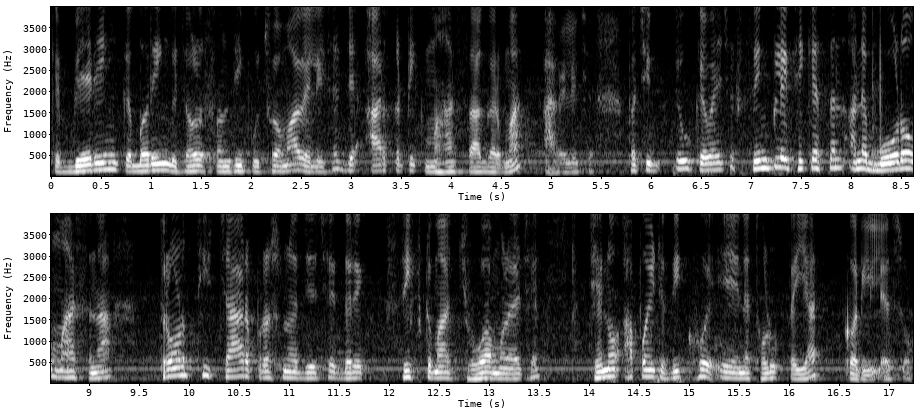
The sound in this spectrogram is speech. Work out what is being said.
કે બેરિંગ કે બરિંગ જળ સંધિ પૂછવામાં આવેલી છે, જે આર્કટિક મહાસાગરમાં આવેલી છે. પછી એવું કહેવાય છે સિમ્પ્લિફિકેશન અને બોડો માસના ત્રણથી ચાર પ્રશ્ન જે છે દરેક શિફ્ટમાં જોવા મળે છે. જેનો આ પોઈન્ટ વીક હોય એ એને થોડુંક તૈયાર કરી લેશો.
